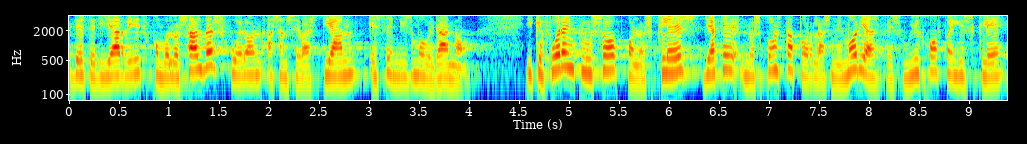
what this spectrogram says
desde Villarriz como los Albers fueron a San Sebastián ese mismo verano, y que fuera incluso con los Clés, ya que nos consta por las memorias de su hijo Félix Clé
